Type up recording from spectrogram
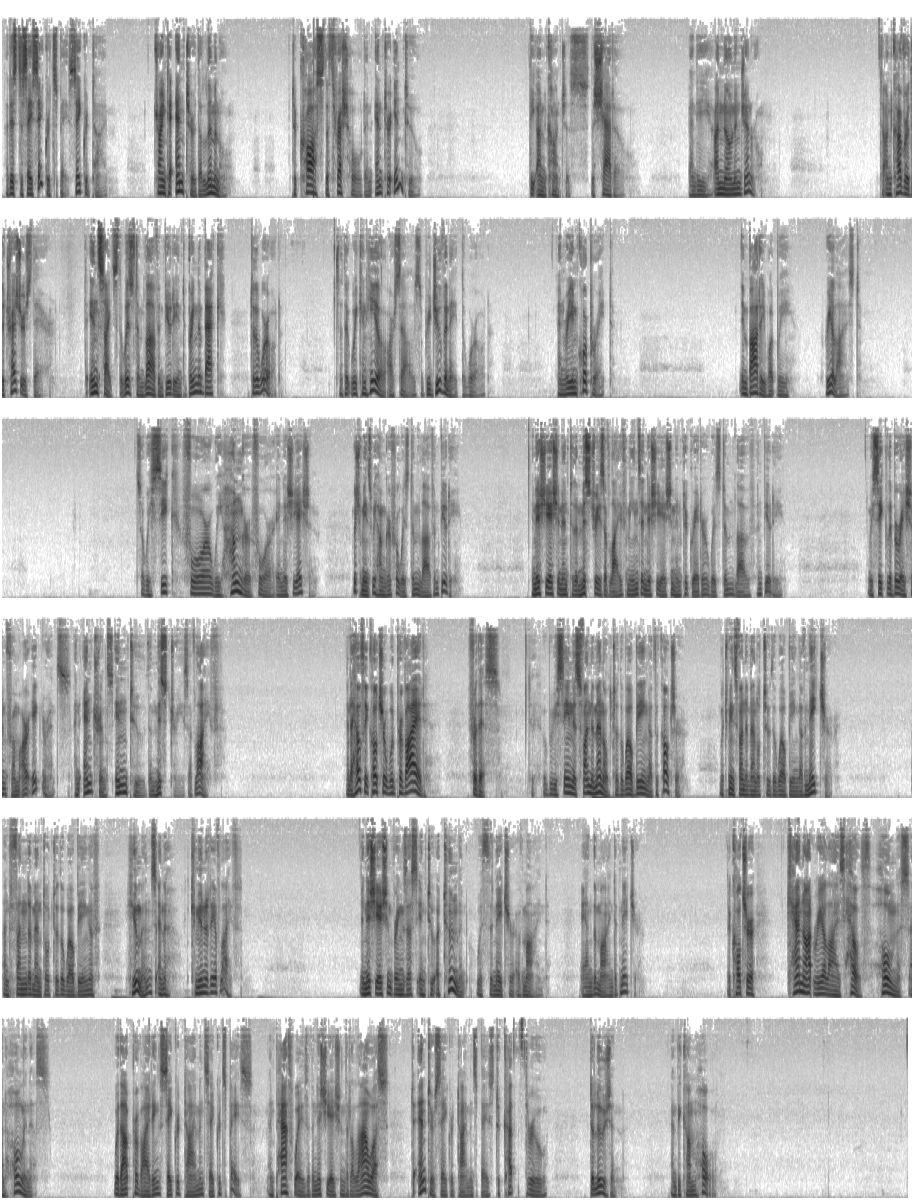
That is to say, sacred space, sacred time. Trying to enter the liminal, to cross the threshold and enter into the unconscious, the shadow, and the unknown in general. To uncover the treasures there, the insights, the wisdom, love, and beauty, and to bring them back to the world so that we can heal ourselves, rejuvenate the world, and reincorporate, embody what we realized. So we seek for, we hunger for initiation, which means we hunger for wisdom, love, and beauty. Initiation into the mysteries of life means initiation into greater wisdom, love, and beauty. We seek liberation from our ignorance, an entrance into the mysteries of life. And a healthy culture would provide for this. It would be seen as fundamental to the well being of the culture, which means fundamental to the well being of nature, and fundamental to the well being of humans and the community of life. Initiation brings us into attunement with the nature of mind and the mind of nature. The culture cannot realize health, wholeness, and holiness without providing sacred time and sacred space and pathways of initiation that allow us to enter sacred time and space to cut through delusion and become whole.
